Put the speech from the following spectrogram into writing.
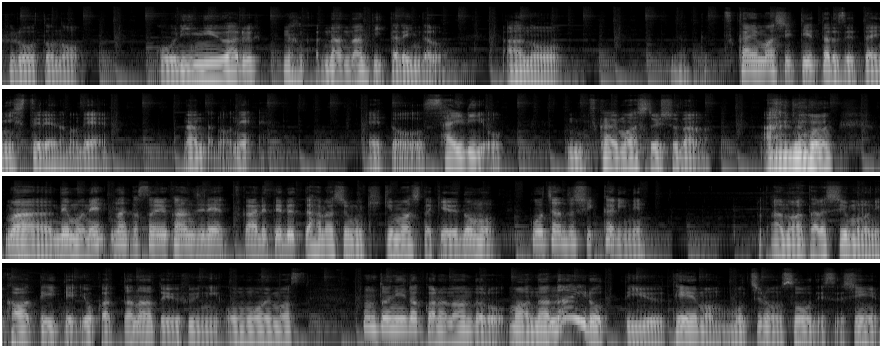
フロートの、こう、リニューアル？なんか、ななんて言ったらいいんだろう。あの、なんか使い回しって言ったら絶対に失礼なので、なんだろうね。えっ、と、再利用。使い回しと一緒だな。あの、まあ、でもね、なんかそういう感じで使われてるって話も聞きましたけれども、こうちゃんとしっかりね、あの、新しいものに変わっていてよかったなというふうに思います。本当にだからなんだろう、まあ、七色っていうテーマももちろんそうですし、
